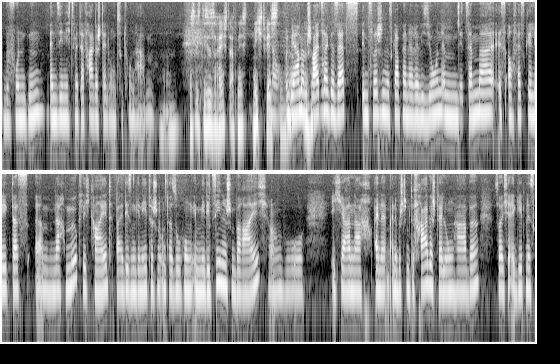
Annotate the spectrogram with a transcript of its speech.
Befunden, wenn sie nichts mit der Fragestellung zu tun haben. Das ist dieses Recht auf Nichtwissen. Genau. Und wir haben im mhm. Schweizer Gesetz inzwischen, es gab ja eine Revision im Dezember, ist auch festgelegt, dass ähm, nach Möglichkeit bei diesen genetischen Untersuchungen im medizinischen Bereich, ja, wo ich ja nach eine, eine bestimmte Fragestellung habe, solche Ergebnisse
